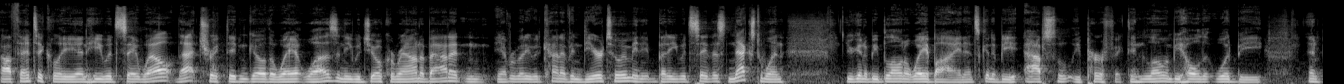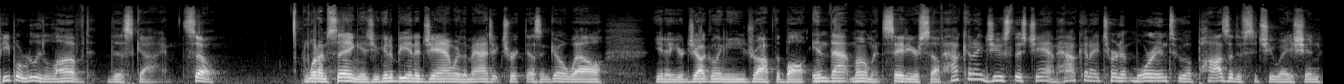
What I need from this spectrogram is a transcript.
authentically and he would say, Well, that trick didn't go the way it was. And he would joke around about it and everybody would kind of endear to him. But he would say, This next one, you're going to be blown away by and it's going to be absolutely perfect. And lo and behold, it would be. And people really loved this guy. So what I'm saying is, you're going to be in a jam where the magic trick doesn't go well you know you're juggling and you drop the ball in that moment say to yourself how can i juice this jam? How can i turn it more into a positive situation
